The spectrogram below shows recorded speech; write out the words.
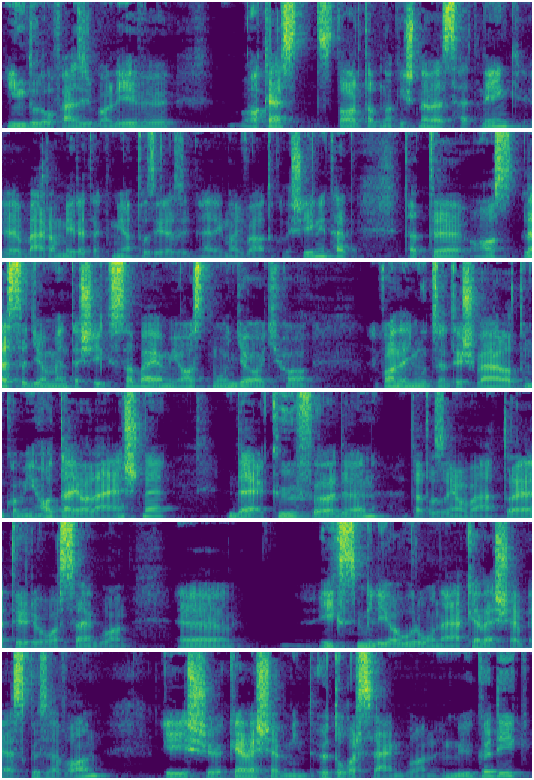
induló fázisban lévő, akár startupnak is nevezhetnénk, bár a méretek miatt azért ez egy elég nagy vállalatokat is érinthet. Tehát az, lesz egy olyan mentességi szabály, ami azt mondja, hogy ha van egy multinacionális vállalatunk, ami hatály alá esne, de külföldön, tehát az olyan váltó eltérő országban x millió eurónál kevesebb eszköze van, és kevesebb, mint öt országban működik,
